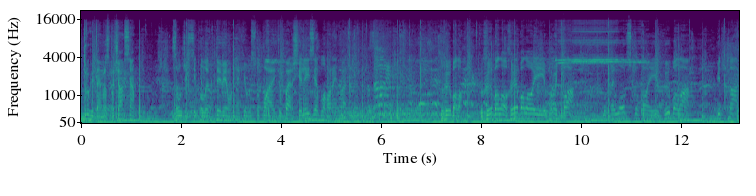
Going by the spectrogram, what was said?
Другий тайм розпочався. За участі колективів, які виступають у першій лізі Благоринвест. Гибало, гибало, гибало і боротьба Михайловського і гибала підкат.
